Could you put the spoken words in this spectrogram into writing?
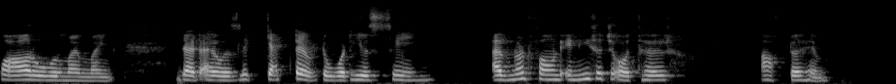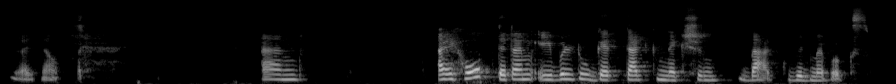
power over my mind that I was like captive to what he was saying. I've not found any such author after him right now. And I hope that I'm able to get that connection back with my books.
